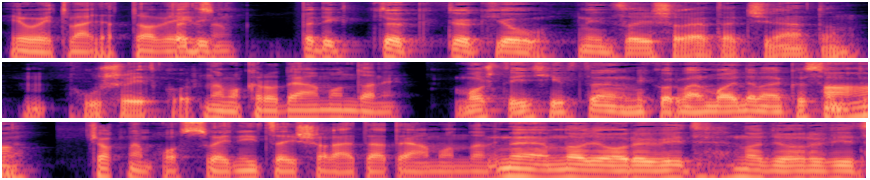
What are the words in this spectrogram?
jó étvágyattal végzünk. Pedig, pedig tök, tök jó nizzai salátát csináltam húsvétkor. Nem akarod elmondani? Most így hirtelen, mikor már majdnem elköszöntél? Csak nem hosszú egy nizzai salátát elmondani. Nem, nagyon rövid, nagyon rövid.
